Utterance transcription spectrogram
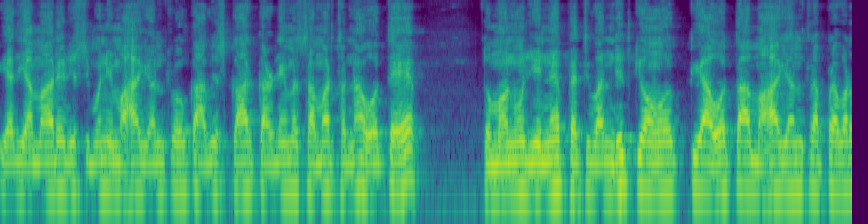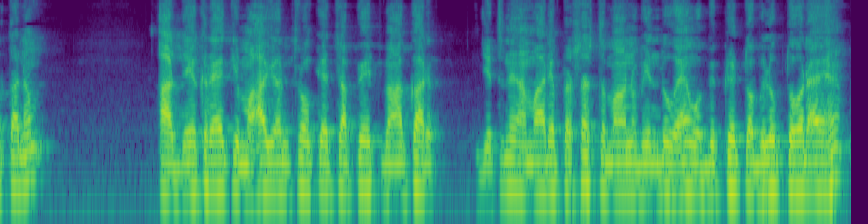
यदि हमारे ऋषि मुनि महायंत्रों का आविष्कार करने में समर्थ न होते तो मनु जी ने प्रतिबंधित क्यों हो, किया होता महायंत्र प्रवर्तनम? आज देख रहे हैं कि महायंत्रों के चपेट में आकर जितने हमारे प्रशस्त मानव बिंदु हैं, वो विकृत और विलुप्त हो रहे हैं।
